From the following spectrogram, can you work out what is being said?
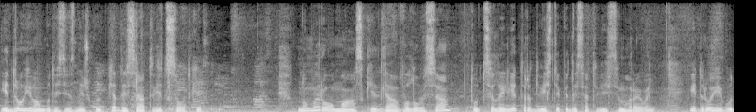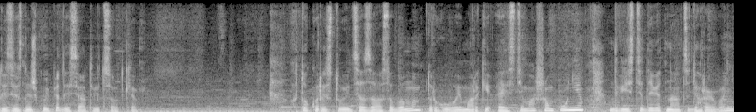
І другий вам буде зі знижкою 50%. Номеро маски для волосся. Тут цілий літр 258 гривень. І другий буде зі знижкою 50%. Хто користується засобами торгової марки Estima шампуні 219 гривень.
